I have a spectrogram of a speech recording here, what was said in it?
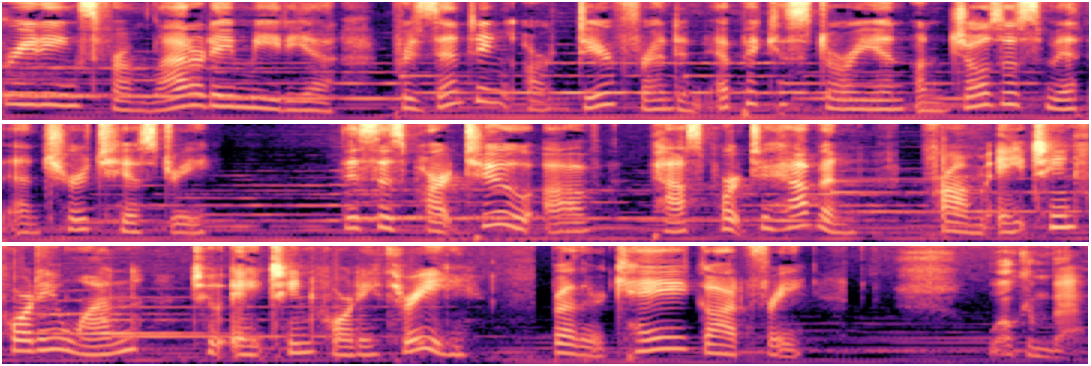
greetings from Latter day Media, presenting our dear friend and epic historian on Joseph Smith and church history. This is part two of Passport to Heaven from 1841 to 1843. Brother K. Godfrey. Welcome back.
